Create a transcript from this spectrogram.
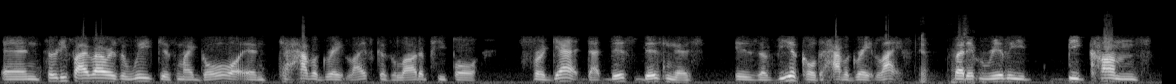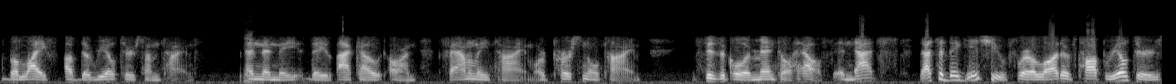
And 35 hours a week is my goal and to have a great life because a lot of people forget that this business is a vehicle to have a great life. Yep, but it really becomes the life of the realtor sometimes. And then they they lack out on family time or personal time physical or mental health. And that's that's a big issue for a lot of top realtors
